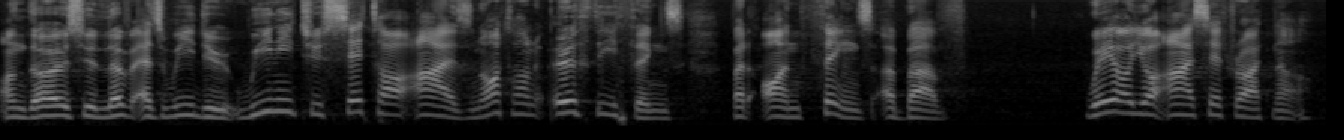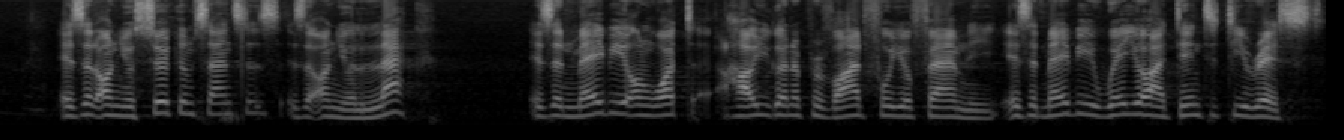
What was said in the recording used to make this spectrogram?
on those who live as we do. We need to set our eyes not on earthly things, but on things above. Where are your eyes set right now? Is it on your circumstances? Is it on your lack? Is it maybe on what, how you're going to provide for your family? Is it maybe where your identity rests?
